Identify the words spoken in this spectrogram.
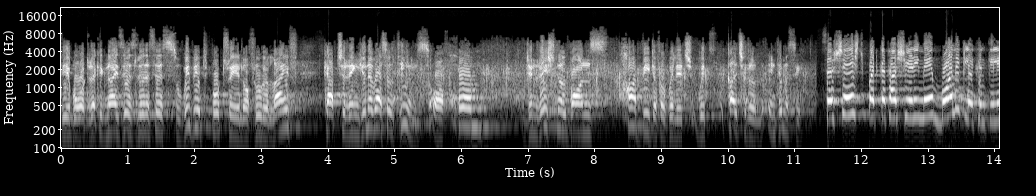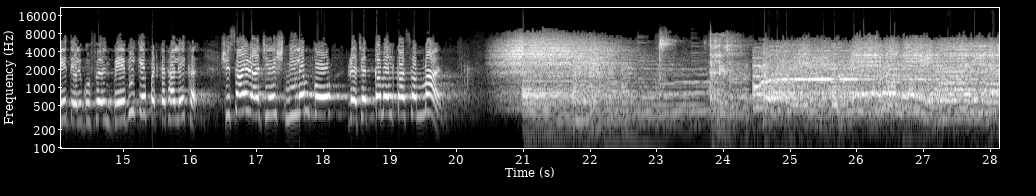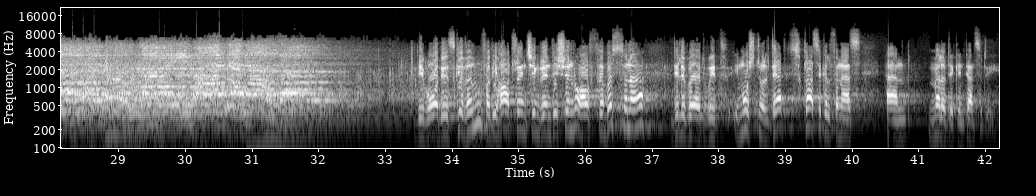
The award recognizes lyricist's vivid portrayal of rural life, capturing universal themes of home, generational bonds, heartbeat of a village with cultural intimacy. सर्वश्रेष्ठ पटकथा श्रेणी में मौलिक लेखन के लिए तेलुगु फिल्म बेबी के पटकथा लेखक श्री साई राजेश नीलम को रजत कमल का सम्मान The award is given for the heart-wrenching rendition of Febusthuna, delivered with emotional depth, classical finesse, and melodic intensity.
